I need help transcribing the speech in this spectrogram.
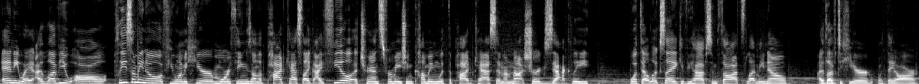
anyway, I love you all. Please let me know if you want to hear more things on the podcast. Like, I feel a transformation coming with the podcast, and I'm not sure exactly what that looks like. If you have some thoughts, let me know. I'd love to hear what they are.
